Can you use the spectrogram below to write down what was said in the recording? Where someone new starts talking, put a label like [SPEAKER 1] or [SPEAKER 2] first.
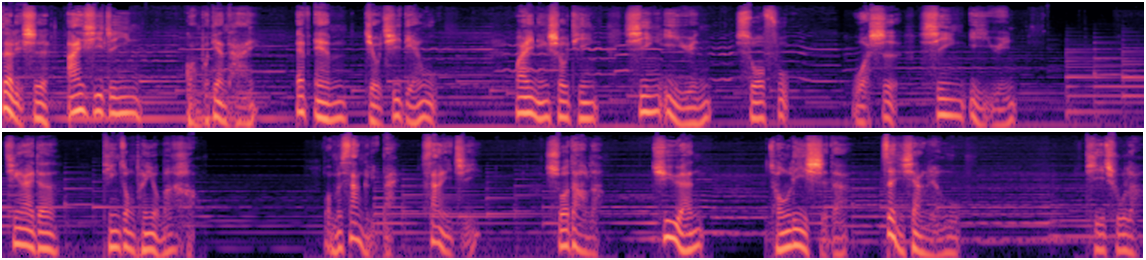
[SPEAKER 1] 这里是 IC 之音广播电台 FM 九七点五，欢迎您收听《新艺云说赋》，我是新艺云。亲爱的听众朋友们好，我们上个礼拜上一集说到了屈原，从历史的正向人物。提出了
